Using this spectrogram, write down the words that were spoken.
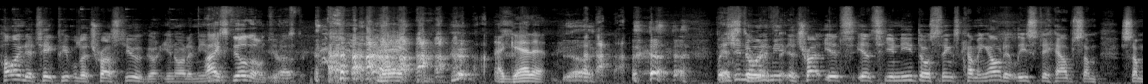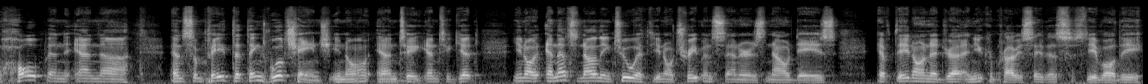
How long did it take people to trust you? You know what I mean? I still don't trust I get it. But That's you know what I mean. It's it's you need those things coming out at least to have some some hope and and uh, and some faith that things will change. You know, and to and to get you know, and that's another thing too with you know treatment centers nowadays. If they don't address, and you can probably say this, Steve, the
